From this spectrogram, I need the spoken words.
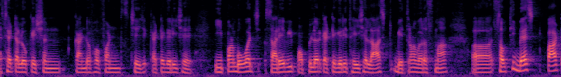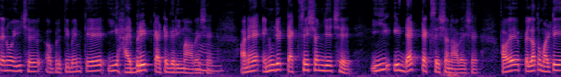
asset allocation kind of a fund છે, જે કેટેગરી છે એ પણ બહુ જ સારી એવી પોપ્યુલર કેટેગરી થઈ છે લાસ્ટ બે ત્રણ વર્ષમાં સૌથી બેસ્ટ પાર્ટ એનો એ છે પ્રીતિબેન, કે એ હાઇબ્રિડ કેટેગરીમાં આવે છે. અને એનું જે ટેક્સેશન જે છે એ એ ડેટ ટેક્સેશન આવે છે. હવે પહેલાં તો મલ્ટી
